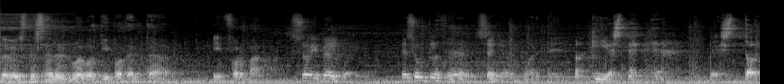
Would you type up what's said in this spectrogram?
Debéis de ser el nuevo equipo Delta. Informado. Soy Belway. Es un placer, señor Muerte. Aquí Spectre. Estoy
